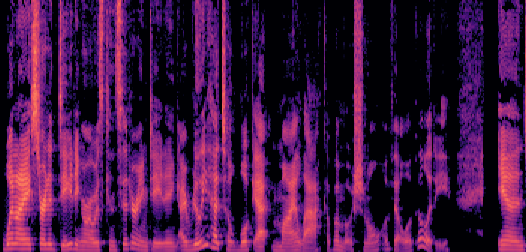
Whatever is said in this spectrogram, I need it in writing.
when I started dating or I was considering dating, I really had to look at my lack of emotional availability and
